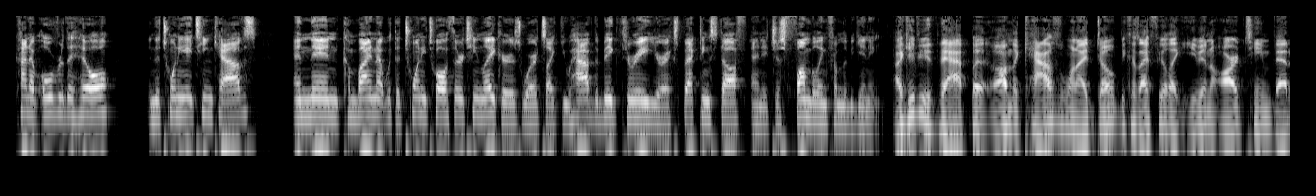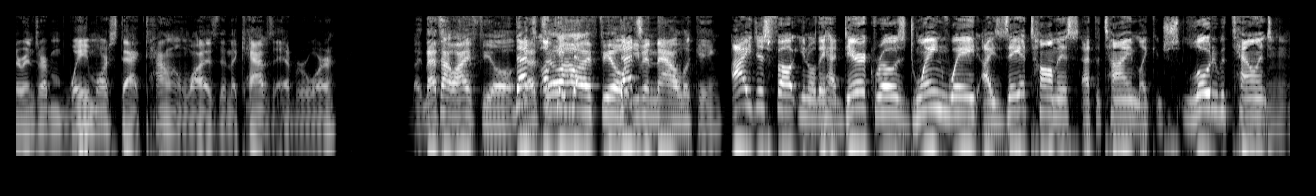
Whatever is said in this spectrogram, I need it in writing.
kind of over the hill in the 2018 Cavs, and then combine that with the 2012-13 Lakers, where it's like you have the big three, you're expecting stuff, and it's just fumbling from the beginning. I give you that, but on the Cavs one, I don't because I feel like even our team veterans are way more stacked talent wise than the Cavs ever were. Like that's how I feel. That's- That's, okay, how that- I feel even now looking. I just felt, you know, they had Derrick Rose, Dwyane Wade, Isaiah Thomas at the time, like just loaded with talent. Mm-hmm.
